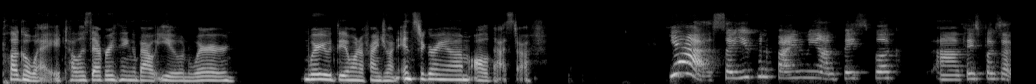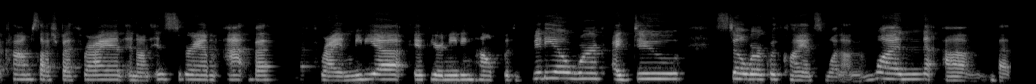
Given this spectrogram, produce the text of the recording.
plug away. Tell us everything about you and where where you they want to find you on Instagram, all of that stuff. Yeah, so you can find me on Facebook, uh, facebook.com slash Beth Ryan, and on Instagram at Beth Ryan Media. If you're needing help with video work, I do still work with clients one on one. But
